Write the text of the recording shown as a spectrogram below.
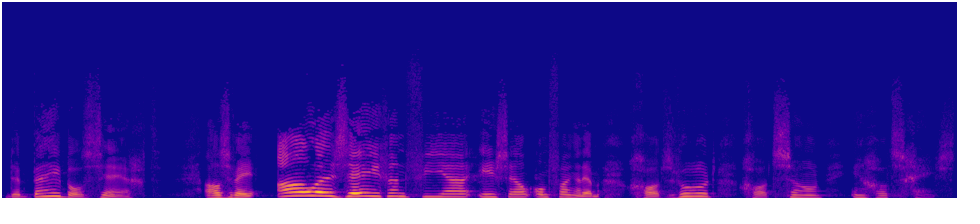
De Bijbel zegt, als wij alle zegen via Israël ontvangen hebben, Gods woord, Gods zoon en Gods geest,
